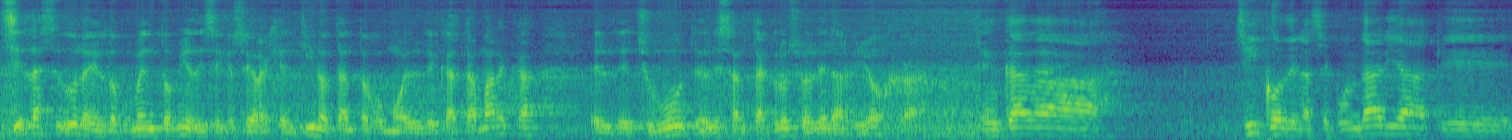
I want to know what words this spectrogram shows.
Si en la cédula y el documento mío dice que soy argentino, tanto como el de Catamarca, el de Chubut, el de Santa Cruz o el de La Rioja. En cada chico de la secundaria que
